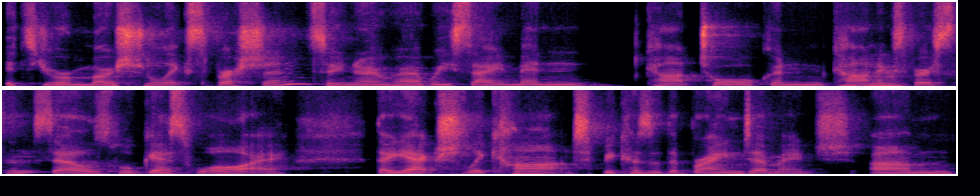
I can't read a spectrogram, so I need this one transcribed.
it's your emotional expression. So, you know, how we say men can't talk and can't mm-hmm. express themselves. Well, guess why? They actually can't because of the brain damage. Um,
